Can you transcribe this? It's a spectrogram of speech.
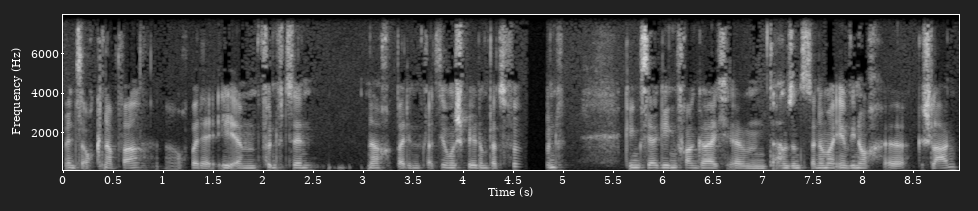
wenn es auch knapp war. Auch bei der EM 15 nach bei dem Platzierungsspiel um Platz 5 ging es ja gegen Frankreich. Ähm, da haben sie uns dann immer irgendwie noch äh, geschlagen.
